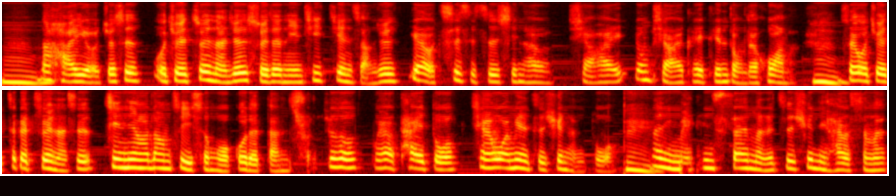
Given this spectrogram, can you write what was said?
嗯，那还有就是，我觉得最难就是随着年纪渐长，就是要有赤子之心，还有。小孩用小孩可以听懂的话嘛，嗯，所以我觉得这个最难是尽量要让自己生活过得单纯，就是说不要太多。现在外面资讯很多，对，那你每天塞满了资讯，你还有什么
